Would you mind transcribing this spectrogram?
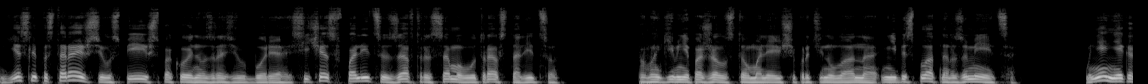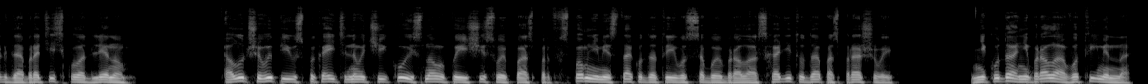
«Если постараешься, успеешь», — спокойно возразил Боря. «Сейчас в полицию, завтра с самого утра в столицу». «Помоги мне, пожалуйста», — умоляюще протянула она. «Не бесплатно, разумеется». «Мне некогда, обратись к Владлену. А лучше выпей успокоительного чайку и снова поищи свой паспорт. Вспомни места, куда ты его с собой брала. Сходи туда, поспрашивай. Никуда не брала, вот именно.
